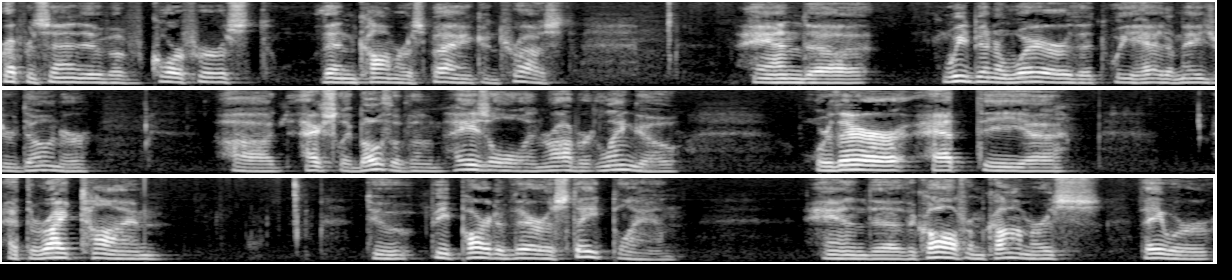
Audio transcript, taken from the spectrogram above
representative of CoreFirst, then Commerce Bank and Trust. And uh, we'd been aware that we had a major donor uh, actually both of them, Hazel and Robert Lingo, were there at the uh, at the right time to be part of their estate plan. And uh, the call from Commerce, they were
